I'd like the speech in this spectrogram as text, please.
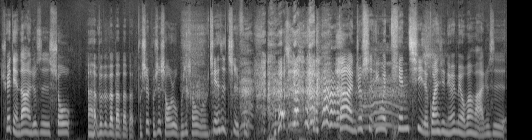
缺点当然就是收，呃，不不不不不不，不是不是收入，不是收入，今天是致富。当然就是因为天气的关系，你会没有办法，就是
